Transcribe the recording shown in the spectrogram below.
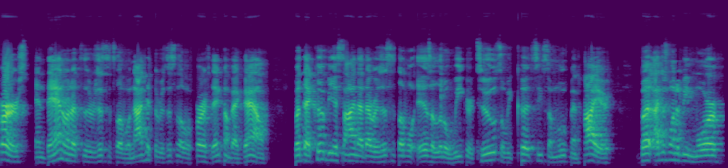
first and then run up to the resistance level, not hit the resistance level first, then come back down. But that could be a sign that that resistance level is a little weaker too, so we could see some movement higher. But I just want to be more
